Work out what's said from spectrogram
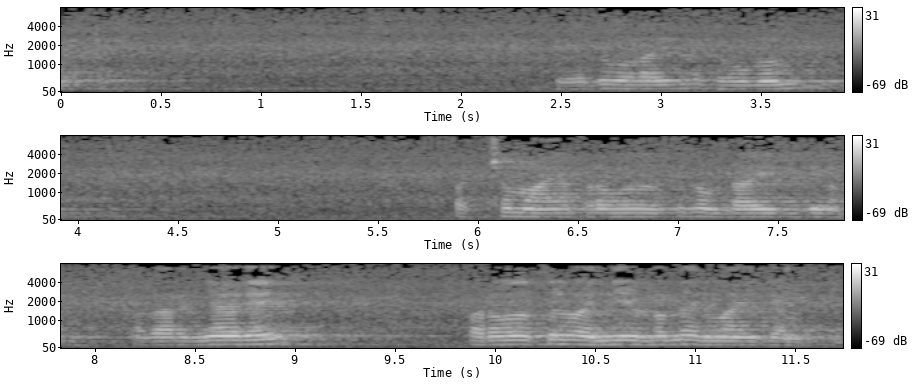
പറ്റും. ഹേതുവായ ധൂമം പക്ഷമായ പർവതത്തിൽ ഉണ്ടായിരിക്കണം അതറിഞ്ഞാലേ പർവതത്തിൽ വന്യുണ്ടെന്ന് അനുമാനിക്കാൻ പറ്റും.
